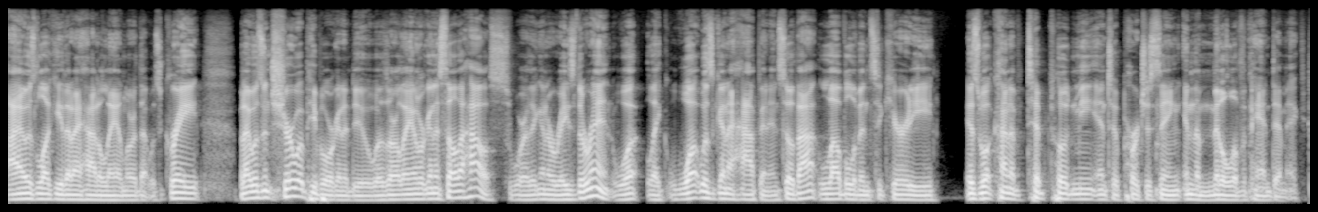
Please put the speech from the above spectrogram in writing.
I was lucky that I had a landlord that was great, but I wasn't sure what people were going to do. Was our landlord going to sell the house? Were they going to raise the rent? What like what was going to happen? And so that level of insecurity is what kind of tiptoed me into purchasing in the middle of a pandemic.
